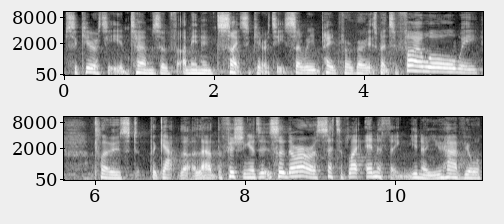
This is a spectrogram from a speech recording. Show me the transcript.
security in terms of, I mean, in site security. So we paid for a very expensive firewall. We closed the gap that allowed the phishing. So there are a set of like anything, you know, you have your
